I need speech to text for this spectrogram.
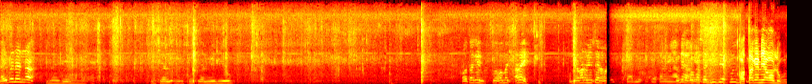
Laibanan na. Lagi ni. Sosial sosial media. O tagin, ko may are. Ubi ka rin sitir. Sabi, kami nga Ini apa pasal dia pun? Kota kami ako lugun.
